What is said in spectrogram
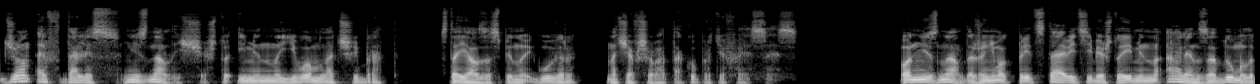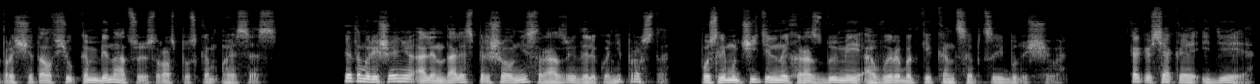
Джон Ф. Даллес не знал еще, что именно его младший брат стоял за спиной Гувера, начавшего атаку против СС. Он не знал, даже не мог представить себе, что именно Аллен задумал и просчитал всю комбинацию с распуском ОСС. К этому решению Аллен Даллес пришел не сразу и далеко не просто, после мучительных раздумий о выработке концепции будущего. Как и всякая идея,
